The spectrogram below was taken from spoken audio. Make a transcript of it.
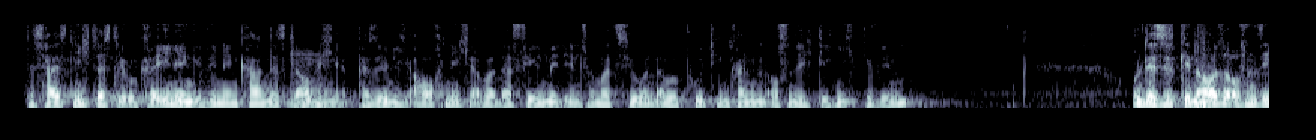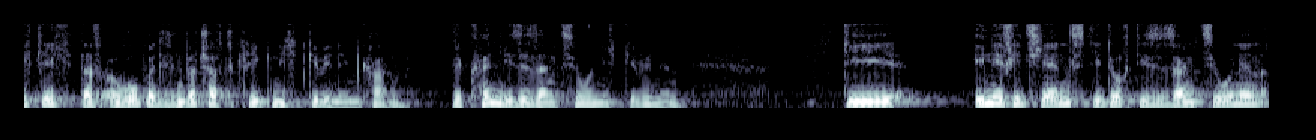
Das heißt nicht, dass die Ukraine ihn gewinnen kann, das glaube ich mhm. persönlich auch nicht, aber da fehlen mir die Informationen, aber Putin kann ihn offensichtlich nicht gewinnen. Und es ist genauso offensichtlich, dass Europa diesen Wirtschaftskrieg nicht gewinnen kann. Wir können diese Sanktionen nicht gewinnen. Die Ineffizienz, die durch diese Sanktionen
